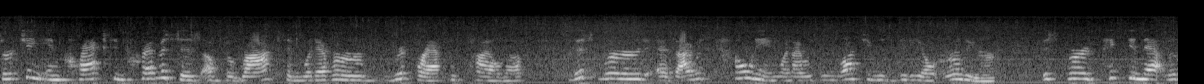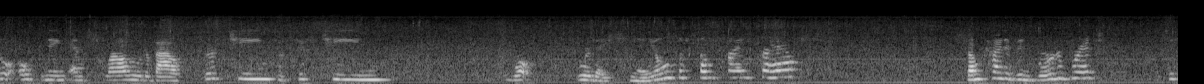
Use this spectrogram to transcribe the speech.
searching in cracks and crevices of the rocks and whatever riprap is piled up. This bird, as I was counting when I was watching this video earlier, this bird picked in that little opening and swallowed about 13 to 15, what were they, snails of some kind perhaps? Some kind of invertebrate? This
